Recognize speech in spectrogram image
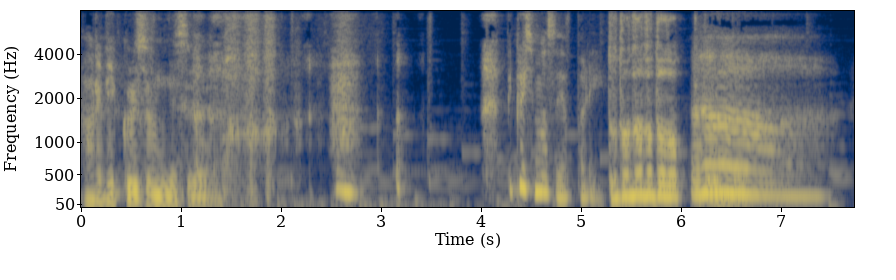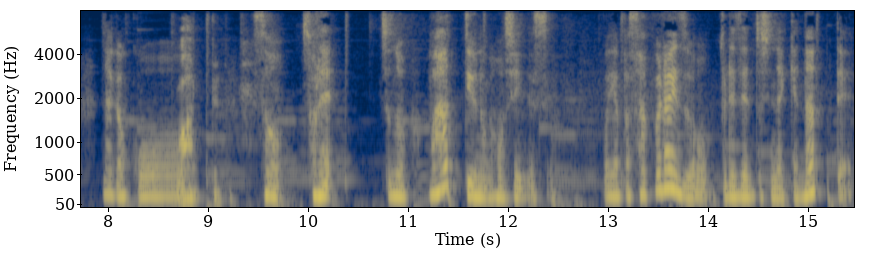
あれびっくりするんですよ。びっくりしますやっぱり。ドドドドドドってくるんで。ああ。なんかこう、わってね。そう、それ。その、わっていうのが欲しいんですよ。やっぱサプライズをプレゼントしなきゃなって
